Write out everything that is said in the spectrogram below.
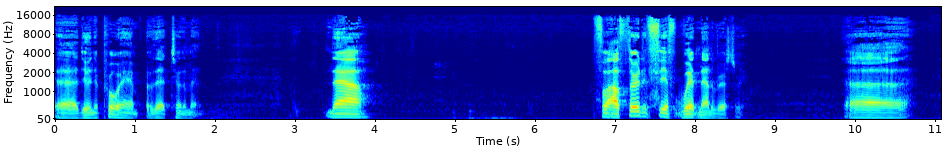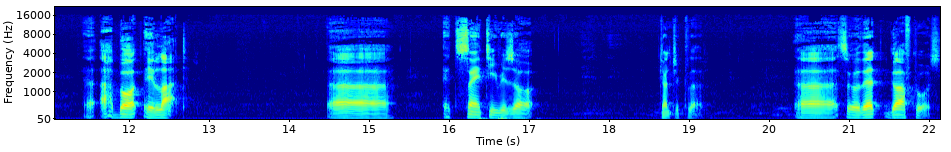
uh, during the pro am of that tournament. Now, for our 35th wedding anniversary, uh, I bought a lot uh, at Santee Resort Country Club. Uh, so that golf course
